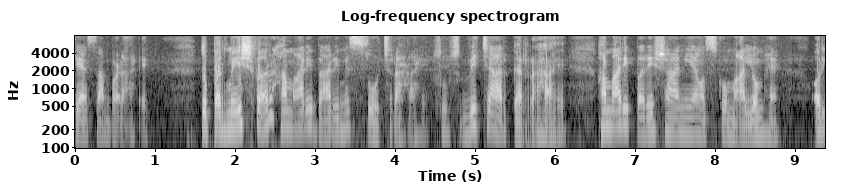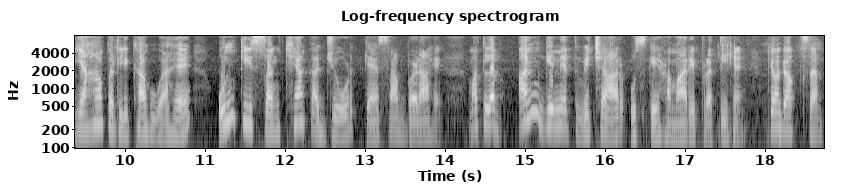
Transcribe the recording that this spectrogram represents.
कैसा बड़ा है? तो परमेश्वर हमारे बारे में सोच रहा है सोच विचार कर रहा है। हमारी परेशानियाँ उसको मालूम है। और यहाँ पर लिखा हुआ है उनकी संख्या का जोड़ कैसा बड़ा है? मतलब अनगिनत विचार उसके हमारे प्रति हैं। क्यों डॉक्टर साहब?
